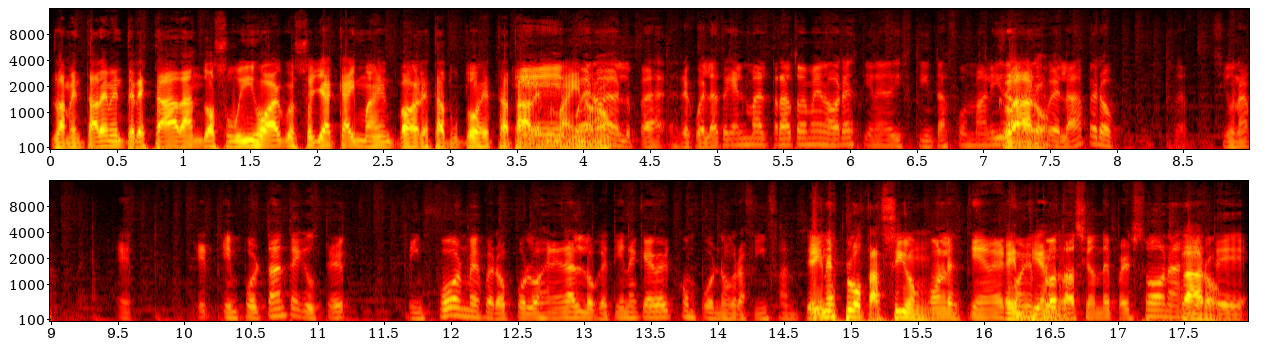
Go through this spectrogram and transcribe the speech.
lamentablemente le está dando a su hijo algo, eso ya cae más bajo estatutos estatales, me Eh, imagino, bueno, ¿no? pues, recuérdate que el maltrato de menores tiene distintas formalidades, Claro. ¿verdad? Pero o sea, si una es, es importante que usted se informe, pero por lo general lo que tiene que ver con pornografía infantil, una explotación. con, tiene que ver con Entiendo. explotación de personas, Claro. este,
